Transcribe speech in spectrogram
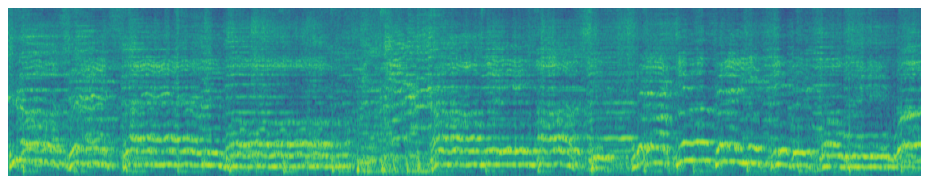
розвеселимо. А ми наші рахи українців визволимо.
